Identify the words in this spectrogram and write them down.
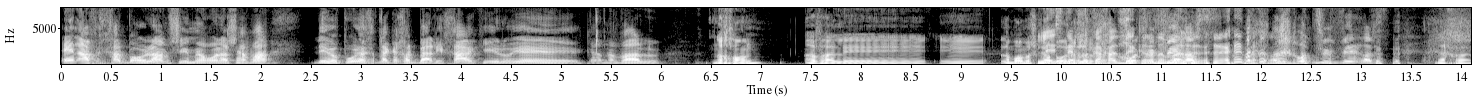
אין אף אחד בעולם שהימר עונה שעברה, ליברפול הולכת לקחת בהליכה, כאילו יהיה קרנבל. נכון, אבל אה, למרות מה שקרה בעונה לסטר שעברה. לוקחת חוץ בקרנבל. נכון, חוץ מפירס. נכון.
